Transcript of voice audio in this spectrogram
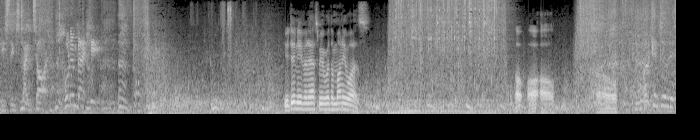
These things take time. Put him back in. you didn't even ask me where the money was. Oh, oh, oh. Oh. I can do this.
